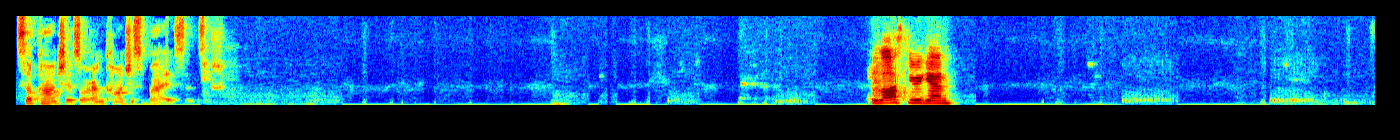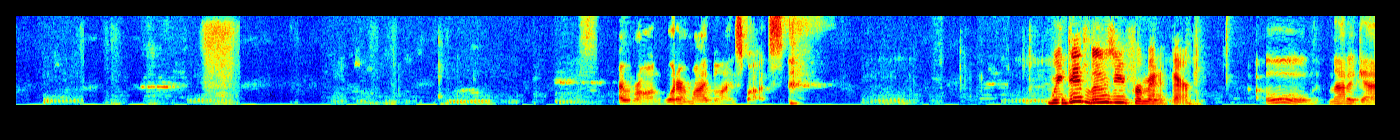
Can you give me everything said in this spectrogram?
subconscious or unconscious biases We lost you again. I'm wrong. What are my blind spots? we did lose you for a minute there. Oh, not again.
